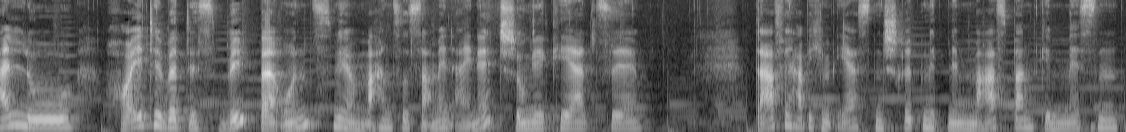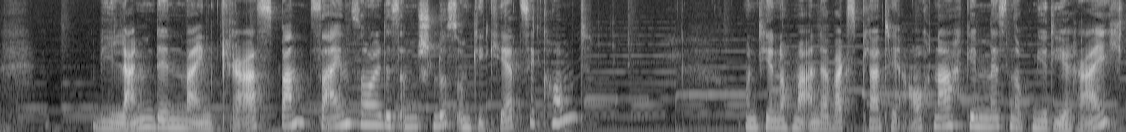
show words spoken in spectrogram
Hallo, heute wird es wild bei uns. Wir machen zusammen eine Dschungelkerze. Dafür habe ich im ersten Schritt mit einem Maßband gemessen, wie lang denn mein Grasband sein soll, das am Schluss um die Kerze kommt. Und hier nochmal an der Wachsplatte auch nachgemessen, ob mir die reicht.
